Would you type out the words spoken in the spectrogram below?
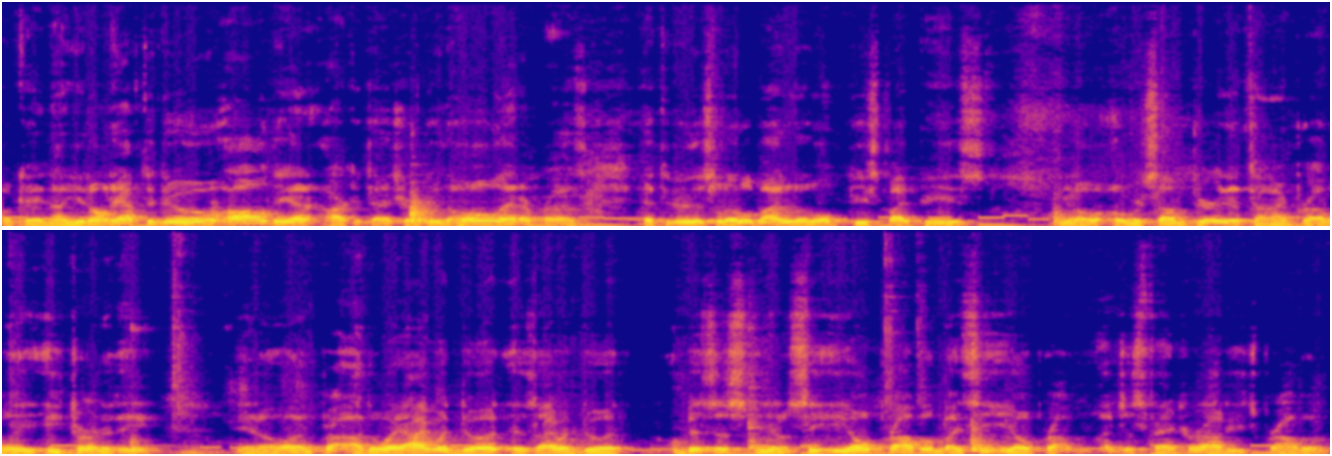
Okay, now you don't have to do all the architecture, do the whole enterprise. You have to do this little by little, piece by piece, you know, over some period of time, probably eternity. You know, and the way I would do it is I would do it business, you know, CEO problem by CEO problem. I just factor out each problem,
